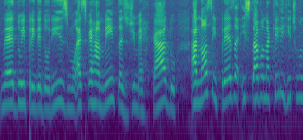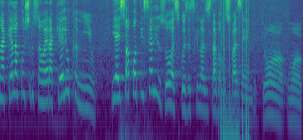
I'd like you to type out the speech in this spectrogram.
né, do empreendedorismo, as ferramentas de mercado, a nossa empresa estava naquele ritmo, naquela construção, era aquele o caminho. E aí só potencializou as coisas que nós estávamos fazendo. Tem uma, uma,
